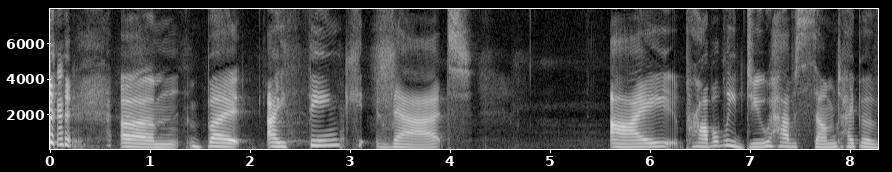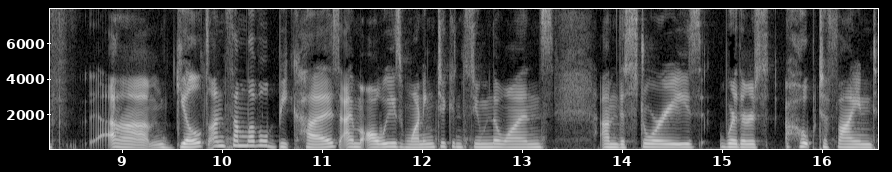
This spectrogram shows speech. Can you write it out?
minutes. Um, but I think that I probably do have some type of um guilt on some level because I'm always wanting to consume the ones um the stories where there's hope to find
